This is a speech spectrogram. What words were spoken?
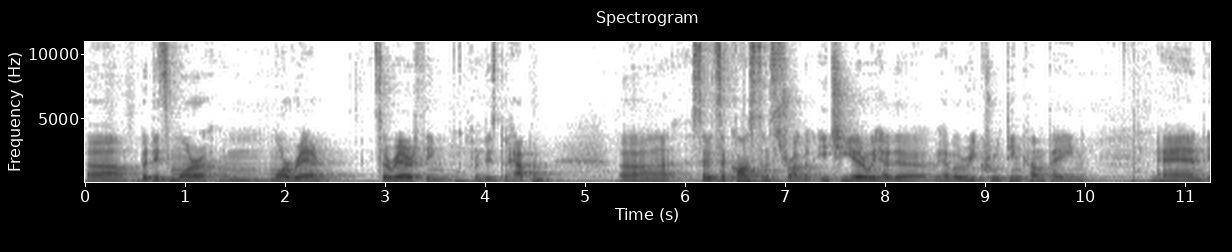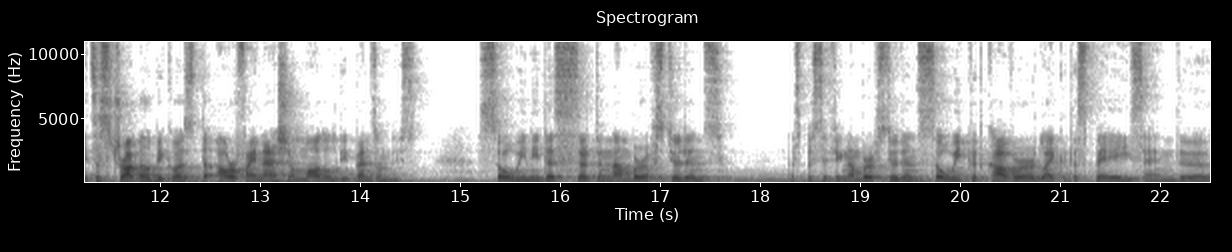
Uh, but it's more um, more rare. It's a rare thing for this to happen. Uh, so it's a constant struggle. Each year we had a we have a recruiting campaign, and it's a struggle because the, our financial model depends on this. So we need a certain number of students, a specific number of students, so we could cover like the space and uh,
